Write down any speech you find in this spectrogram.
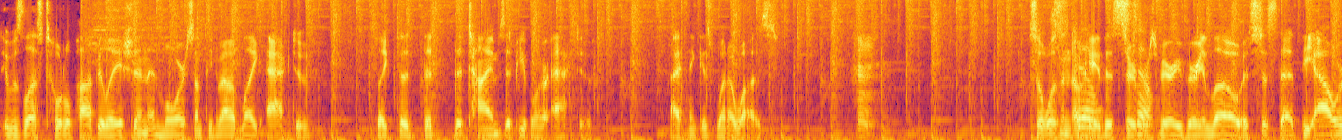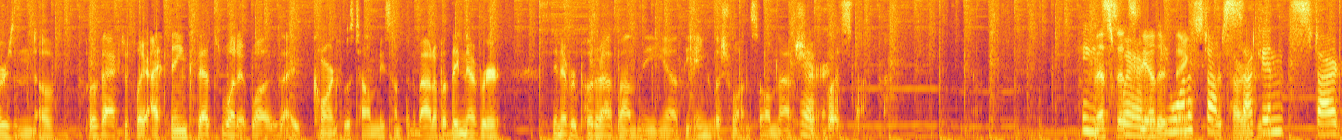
it was less total population and more something about like active, like the the, the times that people are active. I think is what it was. So it wasn't okay. This server's still. very very low. It's just that the hours and of of active player. I think that's what it was. I Corinth was telling me something about it, but they never they never put it up on the uh, the English one, so I'm not yeah, sure. of course not. Hey, That's- that's the other if you want to stop hard to- sucking, start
